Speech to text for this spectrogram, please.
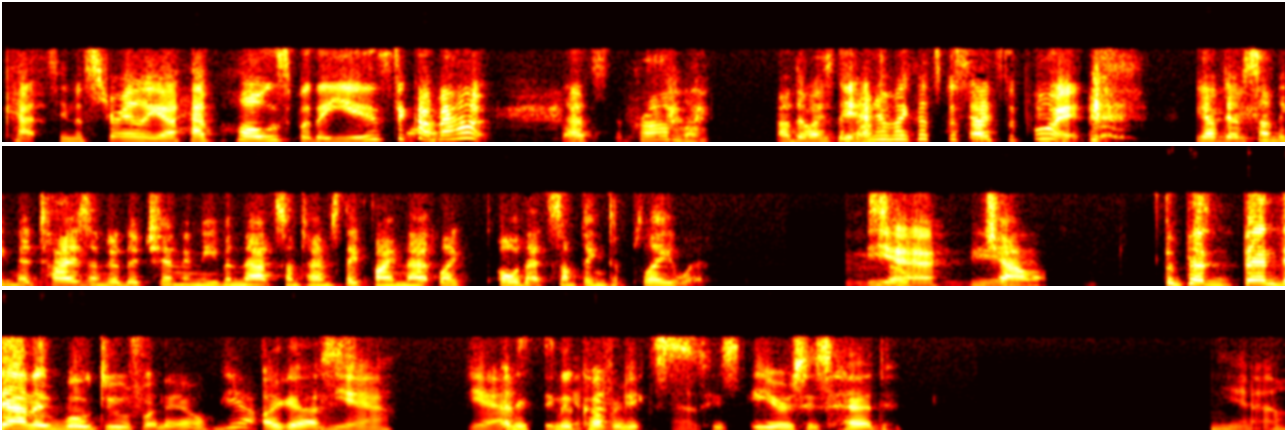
cats in Australia have holes for the ears to come out. that's the problem otherwise they Yeah, and don't I'm like, that's besides the point. you have to have something that ties under the chin and even that sometimes they find that like oh that's something to play with yeah, Mm. yeah, challenge the ban- bandana will do for now, yeah I guess. yeah, yeah. Anything to Yeah, that cover his, sense. his ears, his head. Yeah.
